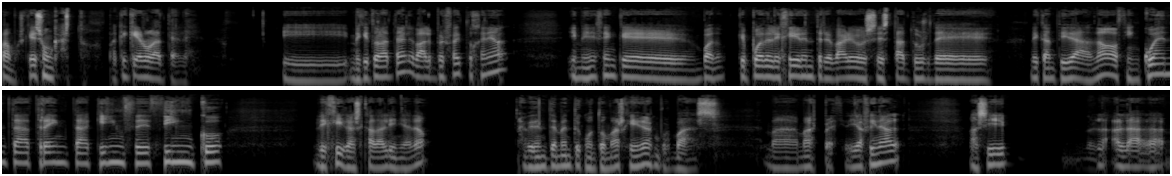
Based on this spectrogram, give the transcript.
vamos, que es un gasto. ¿Para qué quiero la tele? Y me quito la tele, vale, perfecto, genial. Y me dicen que, bueno, que puede elegir entre varios estatus de, de cantidad, ¿no? 50, 30, 15, 5 de gigas cada línea, ¿no? Evidentemente, cuanto más gigas, pues más, más, precio. Y al final, así, la, la,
